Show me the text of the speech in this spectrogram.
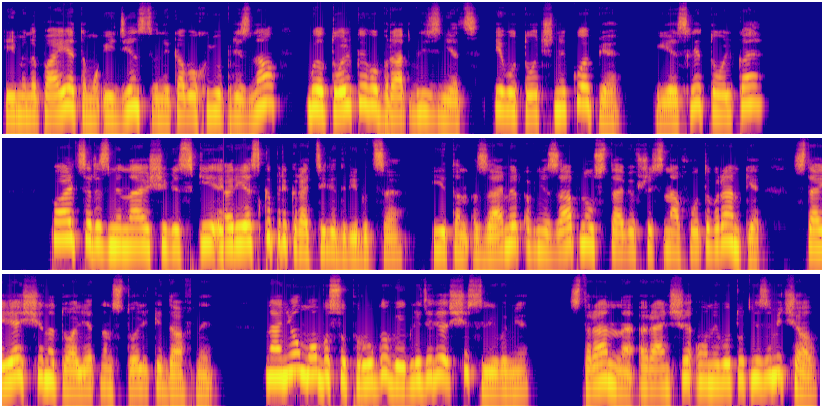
именно поэтому единственный, кого Хью признал, был только его брат-близнец, его точная копия. Если только... Пальцы, разминающие виски, резко прекратили двигаться. Итан замер, внезапно уставившись на фото в рамке, стоящее на туалетном столике Дафны. На нем оба супруга выглядели счастливыми. Странно, раньше он его тут не замечал.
